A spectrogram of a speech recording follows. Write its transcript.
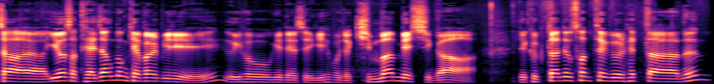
자, 이어서 대장동 개발 비리 의혹에 대해서 얘기해 보죠. 김만배 씨가 이제 극단적 선택을 했다는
